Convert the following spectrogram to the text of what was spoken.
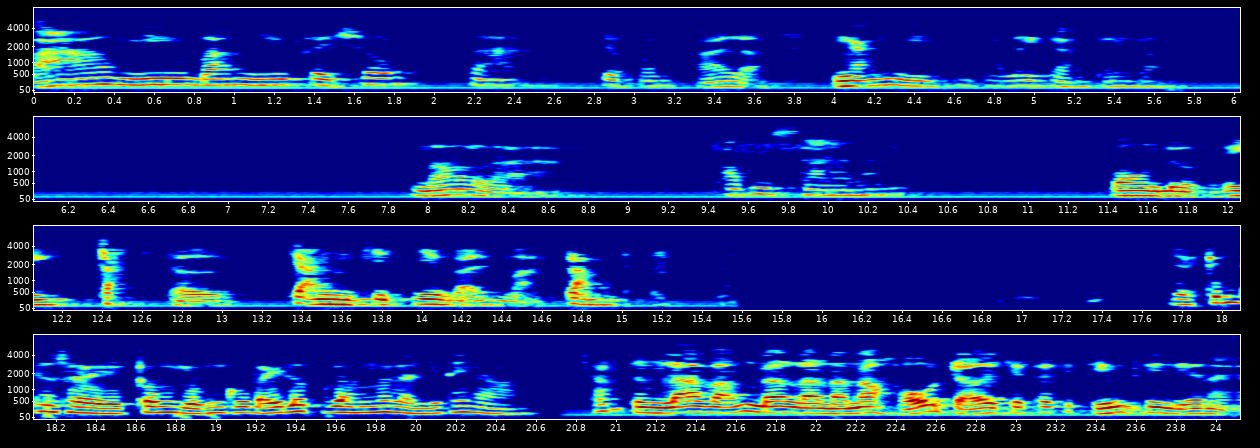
bao nhiêu bao nhiêu cây số xa chứ không phải là ngắn như chúng ta lấy gan thấy đâu nó là phóng xa lắm con đường đi trật tự chằng chịt như vậy mà trăm Dạ kính thưa thầy, công dụng của bảy lớp gân nó là như thế nào? Thấp từng lá võng đó là, là nó hỗ trợ cho các cái tiểu thiên địa này.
